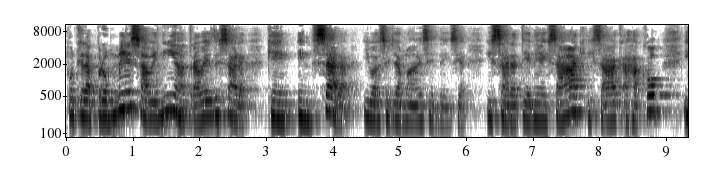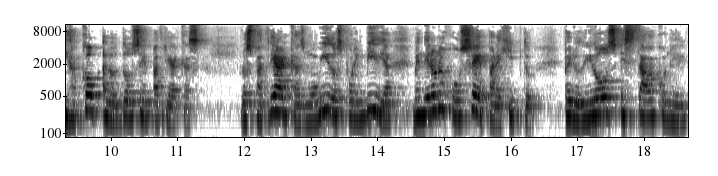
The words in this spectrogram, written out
porque la promesa venía a través de Sara, que en, Sara iba a ser llamada descendencia. Y Sara tiene a Isaac, Isaac a Jacob y Jacob a los doce patriarcas. Los patriarcas, movidos por envidia, vendieron a José para Egipto, pero Dios estaba con él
